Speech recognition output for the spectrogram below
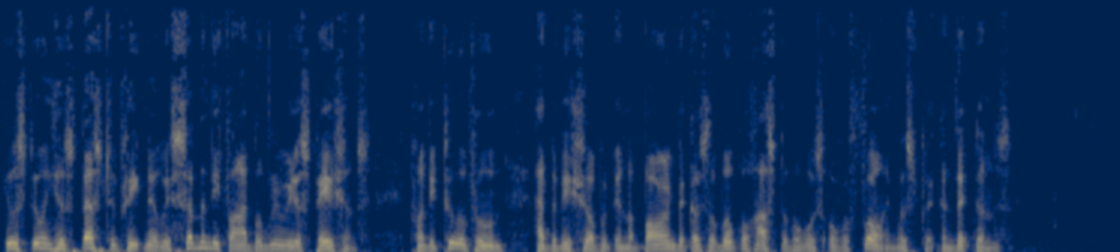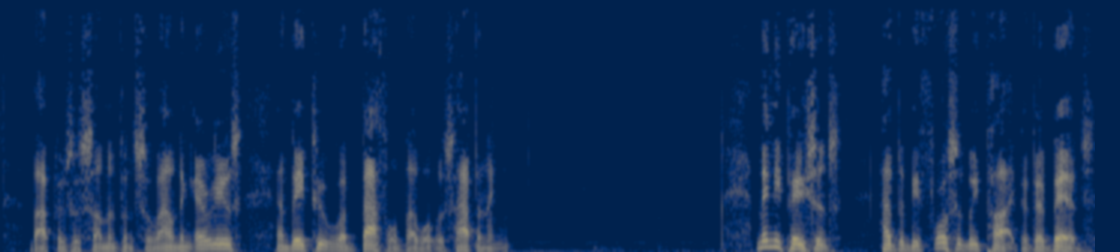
he was doing his best to treat nearly 75 delirious patients, 22 of whom had to be sheltered in the barn because the local hospital was overflowing with stricken victims. Doctors were summoned from surrounding areas, and they too were baffled by what was happening. Many patients had to be forcibly tied to their beds.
